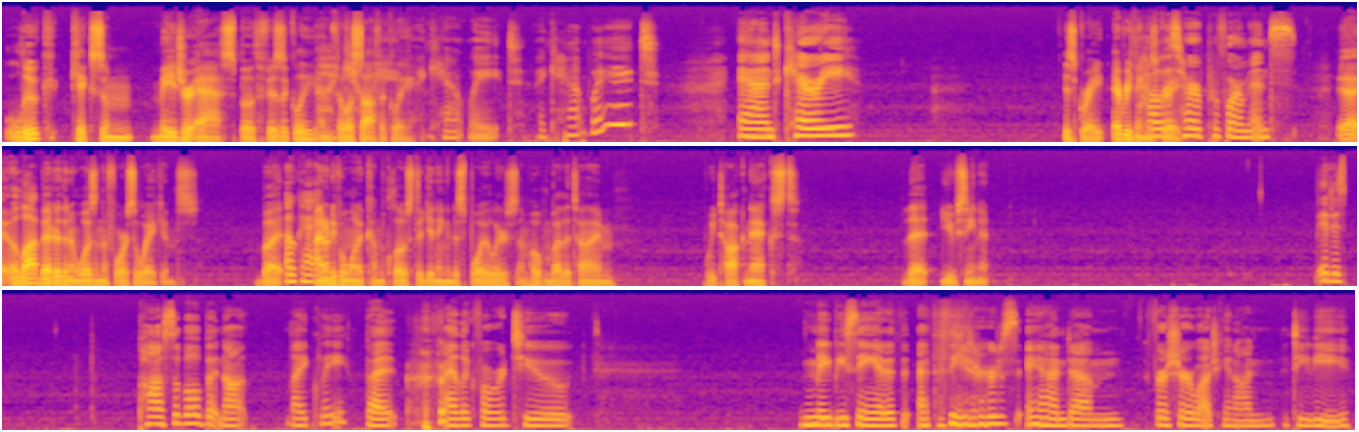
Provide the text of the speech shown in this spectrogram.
Luke kicks some major ass, both physically Oh, I and can't philosophically. I can't wait. I can't wait. And Carrie, Is great. Everything how is great. is her performance? Yeah, a lot better than it was in The Force Awakens. But Okay. I don't even want to come close to getting into spoilers. I'm hoping by the time we talk next that you've seen it. It is possible, but not likely. But I look forward to maybe seeing it at the, at the theaters and um, for sure watching it on TV.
